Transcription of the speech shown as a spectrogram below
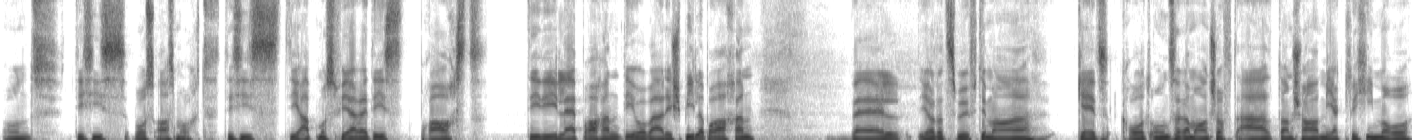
Und das ist, was ausmacht. Das ist die Atmosphäre, die du brauchst, die die Leute brauchen, die aber auch die Spieler brauchen, weil ja der 12. Mai geht gerade unserer Mannschaft auch dann schon merklich immer an.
